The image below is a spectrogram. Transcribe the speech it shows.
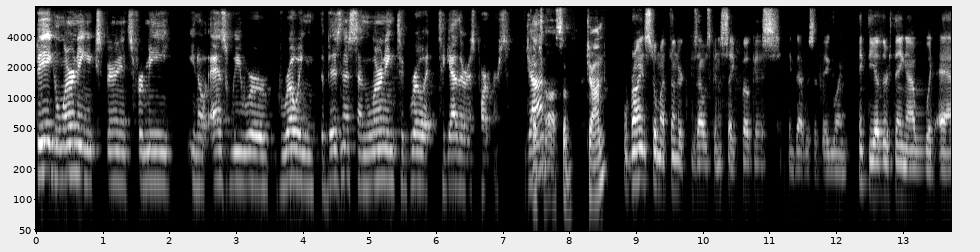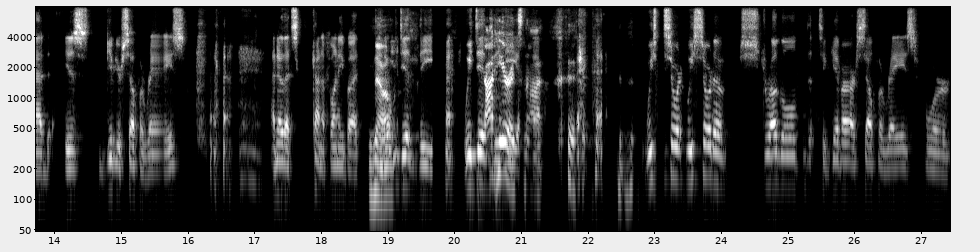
big learning experience for me you know, as we were growing the business and learning to grow it together as partners. John? That's awesome. John? Well, Bryan stole my thunder because I was going to say focus. I think that was a big one. I think the other thing I would add is give yourself a raise. I know that's kind of funny, but no, we did the we did not the, here. It's uh, not. we sort we sort of struggled to give ourselves a raise for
